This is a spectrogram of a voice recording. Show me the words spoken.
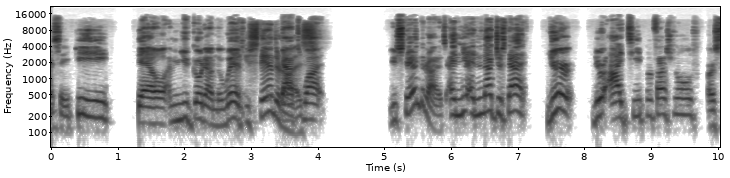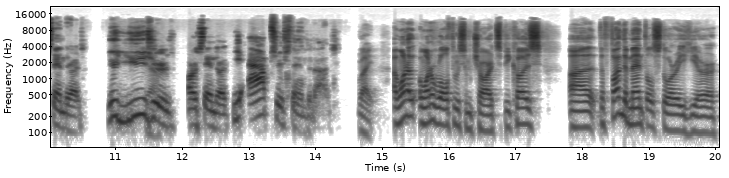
SAP, Dell. I mean, you go down the list. You standardize. That's what you standardize. And, and not just that, your, your IT professionals are standardized. Your users yeah. are standardized. The apps are standardized. Right. I want to I want to roll through some charts because uh, the fundamental story here,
